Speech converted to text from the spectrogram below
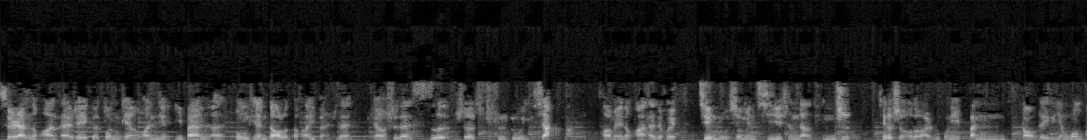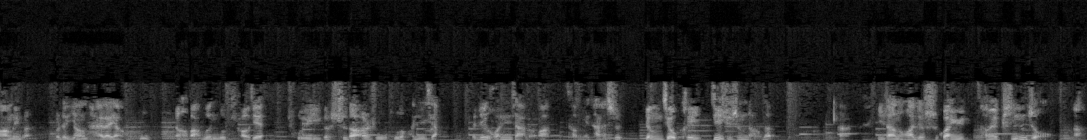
虽然的话，在这个冬天环境一般，呃，冬天到了的话，一般是在只要是在四摄氏度以下啊，草莓的话，它就会进入休眠期，生长停滞。这个时候的话，如果你搬到这个阳光房里边或者阳台来养护，然后把温度调节处于一个十到二十五度的环境下，在这个环境下的话，草莓它是仍旧可以继续生长的。啊，以上的话就是关于草莓品种啊，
